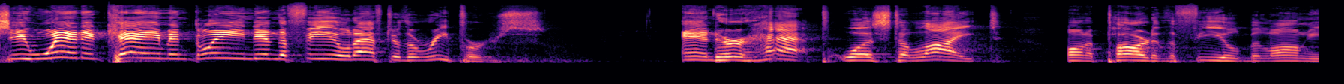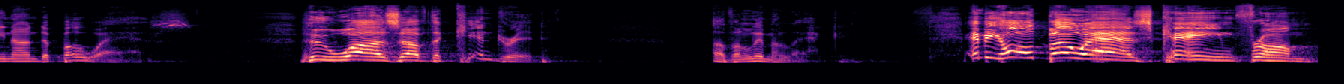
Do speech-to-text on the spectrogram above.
She went and came and gleaned in the field after the reapers, and her hap was to light on a part of the field belonging unto Boaz, who was of the kindred of Elimelech. And behold, Boaz came from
